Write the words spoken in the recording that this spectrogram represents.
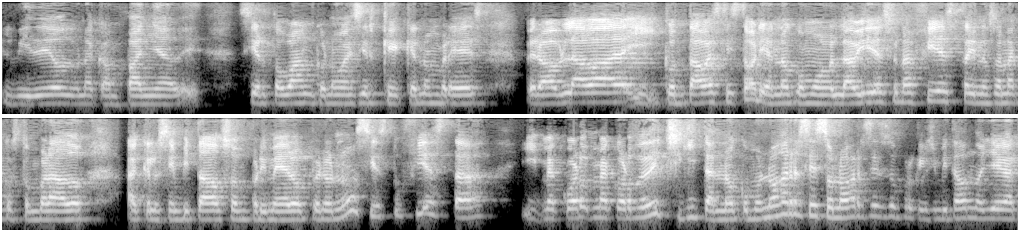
el, video de una campaña de cierto banco, no voy a decir qué, qué nombre es, pero hablaba y contaba esta historia, ¿no? Como la vida es una fiesta y nos han acostumbrado a que los invitados son primero, pero no, si es tu fiesta y me, acuerdo, me acordé de chiquita, ¿no? Como no agarres eso, no agarres eso porque los invitados no llegan.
